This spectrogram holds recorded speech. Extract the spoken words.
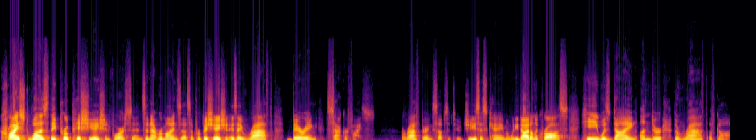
Christ was the propitiation for our sins. And that reminds us a propitiation is a wrath bearing sacrifice, a wrath bearing substitute. Jesus came, and when he died on the cross, he was dying under the wrath of God.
